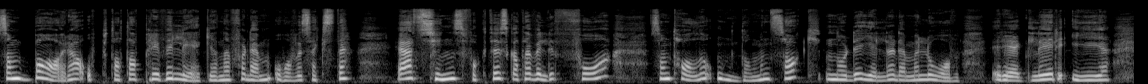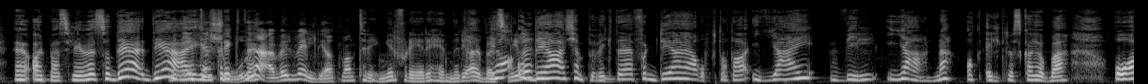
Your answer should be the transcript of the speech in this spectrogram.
som bare er opptatt av privilegiene for dem over 60. Jeg syns faktisk at det er veldig få som taler ungdommens sak når det gjelder det med lovregler i eh, arbeidslivet. Så det, det er helt riktig. Intensjonen er vel veldig at man trenger flere hender i arbeidslivet? Ja, og det er kjempeviktig. For det er jeg opptatt av. Jeg vil gjerne at eldre skal jobbe. Og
